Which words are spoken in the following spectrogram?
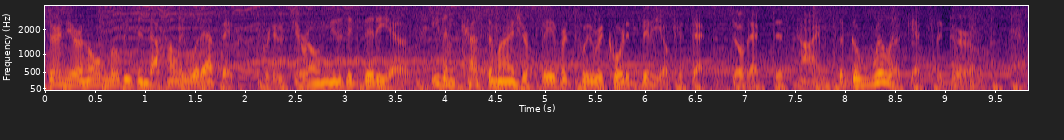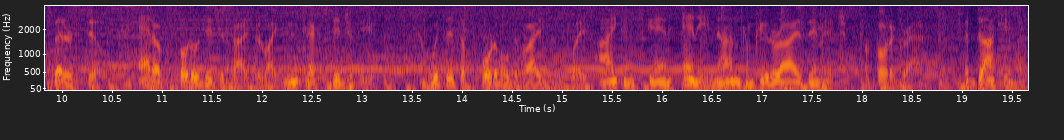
Turn your home movies into Hollywood epics. Produce your own music videos. Even customize your favorite pre-recorded video cassettes so that this time the gorilla gets the girl. Better still, add a photo digitizer like NewTek's DigiView. With this affordable device in place, I can scan any non-computerized image, a photograph, a document,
